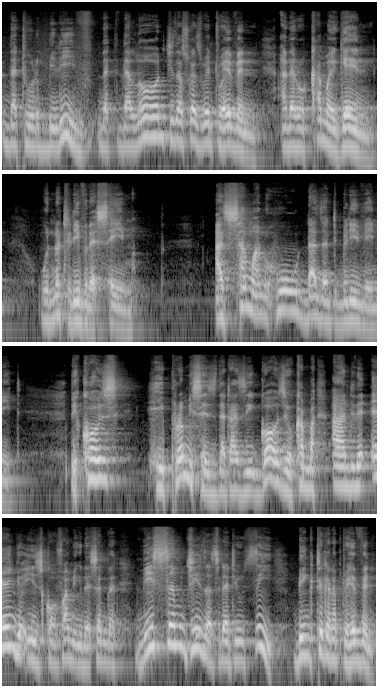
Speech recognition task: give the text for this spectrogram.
that will believe that the Lord Jesus Christ went to heaven and that will come again will not live the same as someone who doesn't believe in it. Because he promises that as he goes, he'll come back. And the angel is confirming the same that this same Jesus that you see being taken up to heaven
